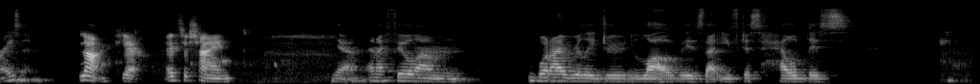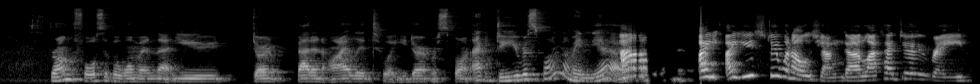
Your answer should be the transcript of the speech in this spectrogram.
reason. No, yeah. It's a shame. Yeah, and I feel um what I really do love is that you've just held this strong force of a woman that you don't bat an eyelid to it. You don't respond. Do you respond? I mean, yeah. Um, I, I used to when I was younger. Like I do read,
